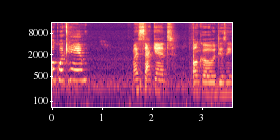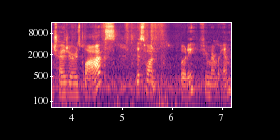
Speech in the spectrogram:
look what came. My second Funko Disney Treasures box. This one, Bodhi, if you remember him.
